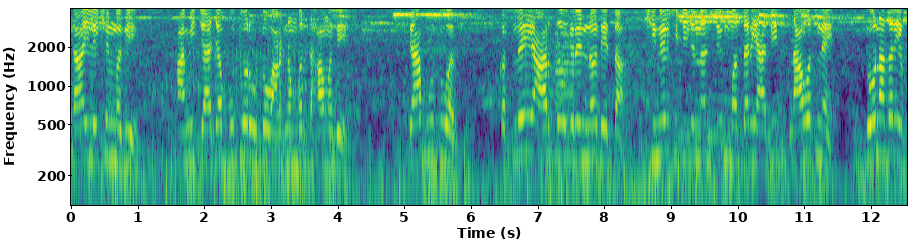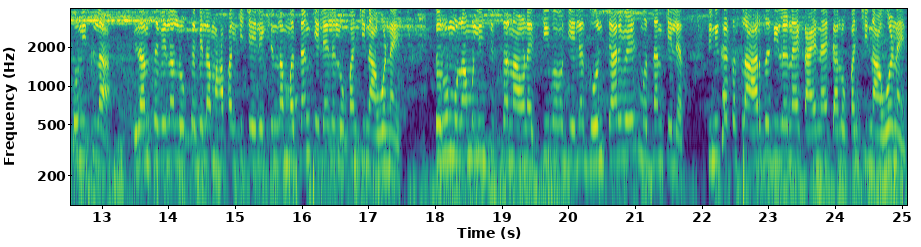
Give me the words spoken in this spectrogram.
ह्या इलेक्शनमध्ये आम्ही ज्या ज्या बूथवर होतो वार्ड नंबर दहामध्ये त्या बूथवर कसलेही अर्ज वगैरे न देता सिनियर सिटिझनांची मतदार यादीत नावच नाही. दोन हजार एकोणीसला विधानसभेला लोकसभेला महापालिकेच्या इलेक्शनला मतदान केलेल्या लोकांची नावं नाहीत. तरुण मुलामुलींची सुद्धा नावं नाहीत. की बाबा गेल्या दोन चार वेळेस मतदान केल्यात. तिने काय कसला अर्ज दिलं नाही काय नाही त्या लोकांची नावं नाहीत.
